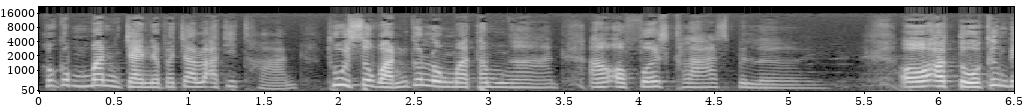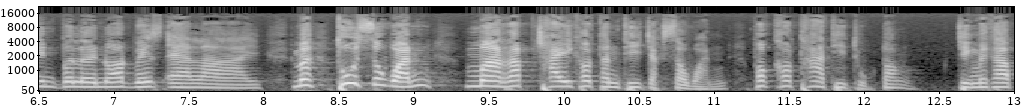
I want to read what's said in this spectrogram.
เขาก็มั่นใจในพระเจ้าและอธิษฐาน ทูตสวรรค์ก็ลงมาทำงาน เอาเอา first class ไปเลยเอาเอาตั๋วเครื่องบินไปเลย North West Airline มาทูตสวรรค์มารับใช้เขาทันทีจากสวรรค์เพราะเขาท่าทีถูกต้อง จริงไหมครับ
